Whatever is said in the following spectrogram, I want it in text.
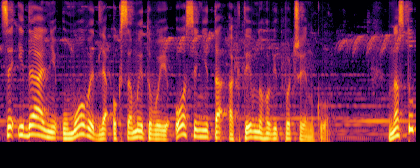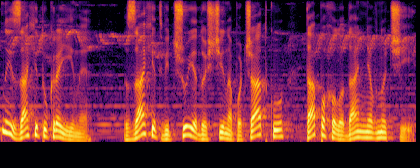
Це ідеальні умови для оксамитової осені та активного відпочинку. Наступний захід України. Захід відчує дощі на початку та похолодання вночі.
